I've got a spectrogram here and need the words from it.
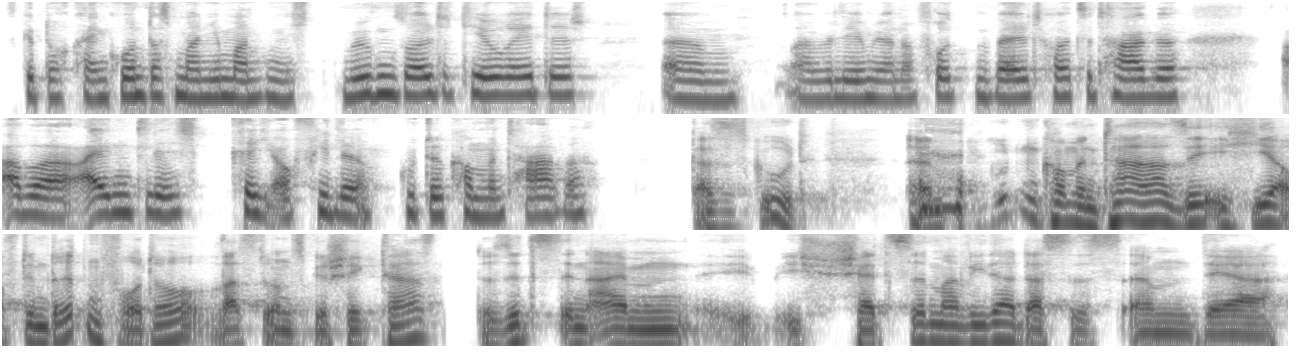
Es gibt auch keinen Grund, dass man jemanden nicht mögen sollte, theoretisch. Ähm, wir leben ja in einer verrückten Welt heutzutage, aber eigentlich kriege ich auch viele gute Kommentare. Das ist gut. Ähm, einen guten Kommentar sehe ich hier auf dem dritten Foto, was du uns geschickt hast. Du sitzt in einem, ich schätze mal wieder, dass es ähm, der,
